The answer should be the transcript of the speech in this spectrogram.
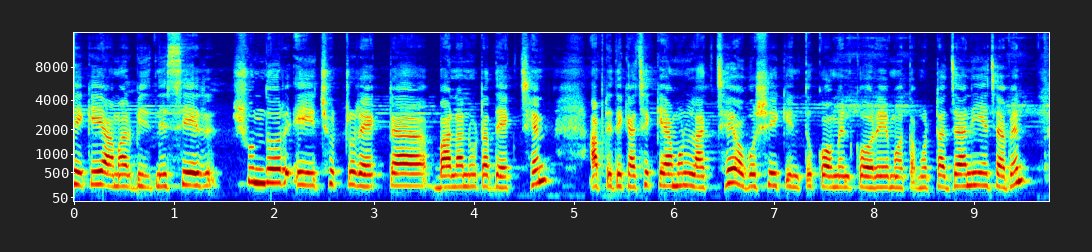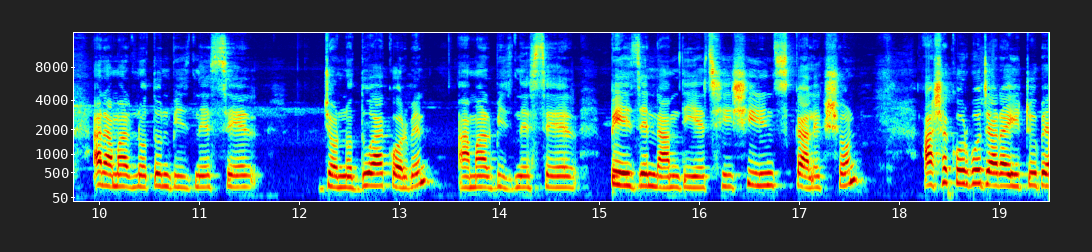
থেকে আমার বিজনেসের সুন্দর এই ছোট্ট র্যাকটা বানানোটা দেখছেন আপনাদের কাছে কেমন লাগছে অবশ্যই কিন্তু কমেন্ট করে মতামতটা জানিয়ে যাবেন। আর আমার নতুন বিজনেসের জন্য দোয়া করবেন। আমার বিজনেসের পেজের নাম দিয়েছি, শিরিন্স কালেকশন। আশা করব যারা ইউটিউবে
